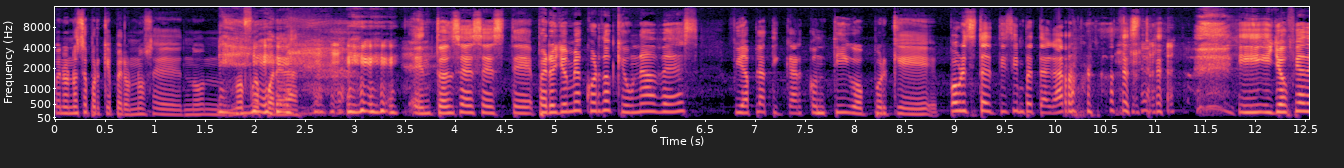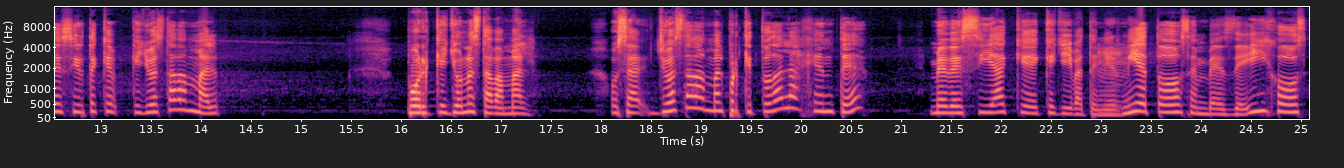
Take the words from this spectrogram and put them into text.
Bueno, no sé por qué, pero no sé, no, no fue por edad. Entonces, este, pero yo me acuerdo que una vez fui a platicar contigo porque, pobrecita de ti, siempre te agarro, ¿verdad? Este, y, y yo fui a decirte que, que yo estaba mal porque yo no estaba mal. O sea, yo estaba mal porque toda la gente me decía que, que yo iba a tener Mm. nietos en vez de hijos,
